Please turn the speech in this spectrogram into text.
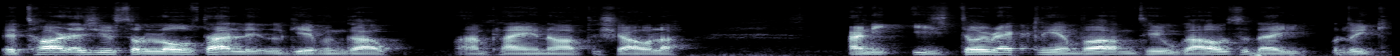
The Torres used to love that little give and go and playing off the shoulder. And he, he's directly involved in two goals today. Like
